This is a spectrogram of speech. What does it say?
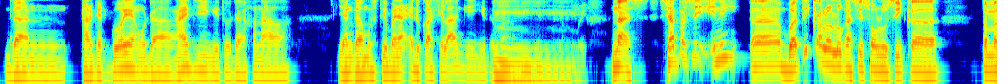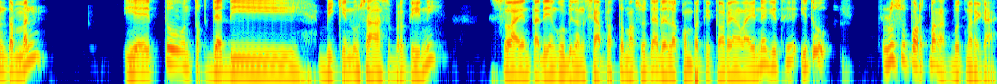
dan target gue yang udah ngaji gitu udah kenal yang gak mesti banyak edukasi lagi gitu Bang. Hmm. Nah, siapa sih ini? Eh, berarti kalau lu kasih solusi ke teman-teman, yaitu untuk jadi bikin usaha seperti ini, selain tadi yang gue bilang siapa tuh maksudnya adalah kompetitor yang lainnya gitu, itu lu support banget buat mereka.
